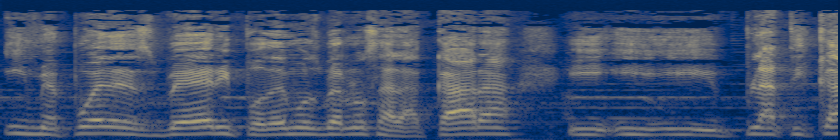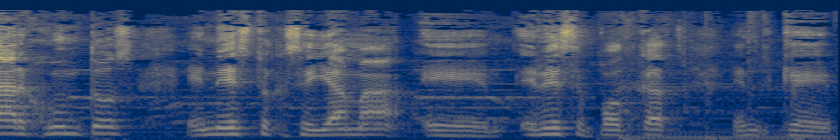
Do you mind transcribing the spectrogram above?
y me puedes ver y podemos vernos a la cara y, platicar juntos en esto que se llama, eh, en este podcast, en que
